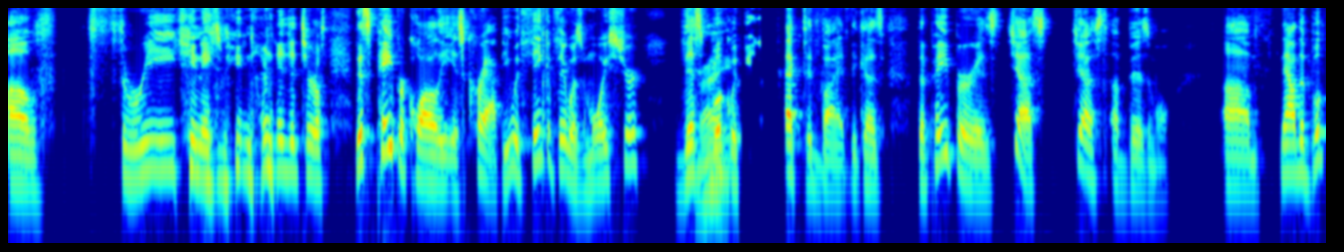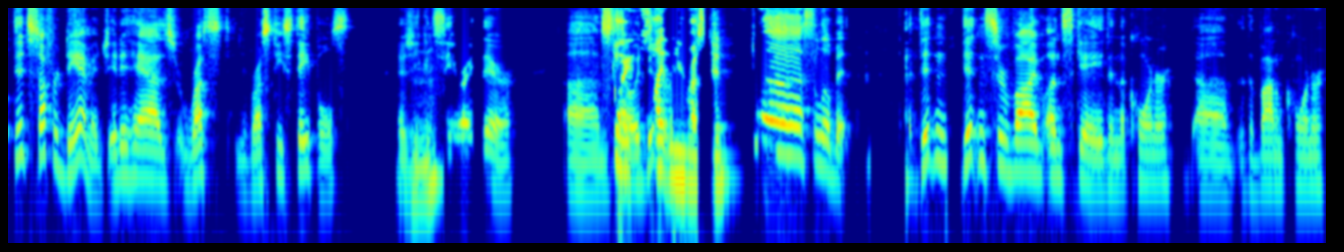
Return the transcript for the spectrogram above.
of three Teenage Mutant Ninja Turtles. This paper quality is crap. You would think if there was moisture, this right. book would be affected by it because the paper is just just abysmal. Um, now the book did suffer damage. It, has rust, rusty staples, as you mm-hmm. can see right there. Um, Slight, so slightly rusted, just a little bit. Didn't didn't survive unscathed in the corner, uh, the bottom corner.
